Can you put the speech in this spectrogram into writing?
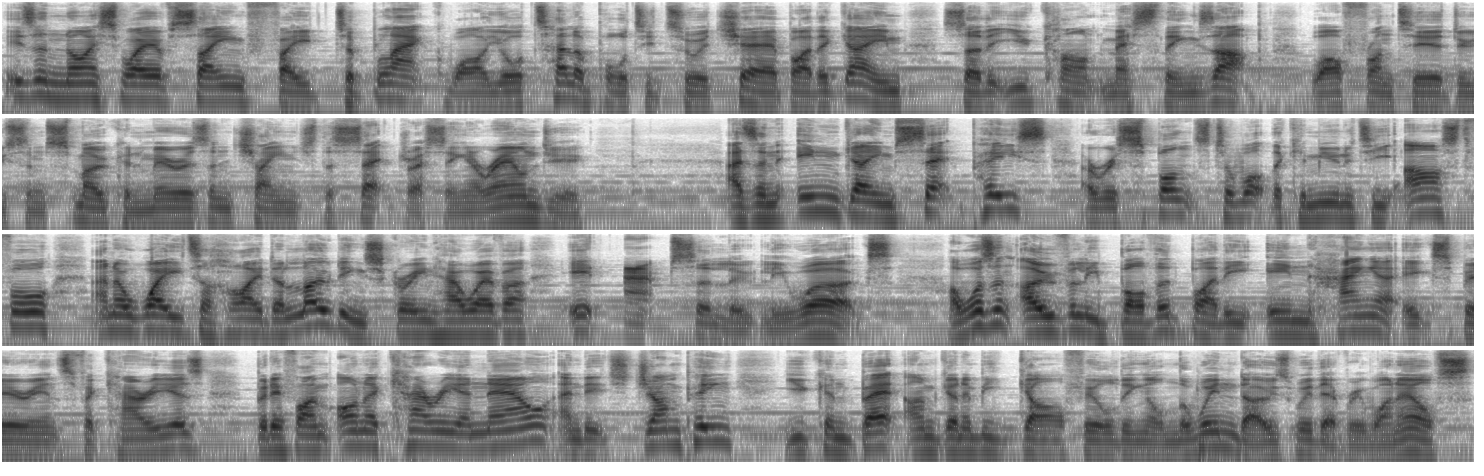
is a nice way of saying fade to black while you're teleported to a chair by the game so that you can't mess things up while Frontier do some smoke and mirrors and change the set dressing around you. As an in-game set piece, a response to what the community asked for and a way to hide a loading screen however it absolutely works. I wasn't overly bothered by the in-hangar experience for carriers but if I'm on a carrier now and it's jumping you can bet I'm going to be Garfielding on the windows with everyone else.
